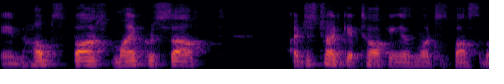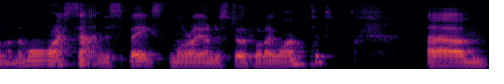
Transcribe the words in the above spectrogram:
in HubSpot, Microsoft. I just tried to get talking as much as possible. And the more I sat in the space, the more I understood what I wanted. Um,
